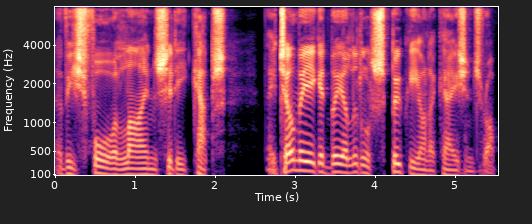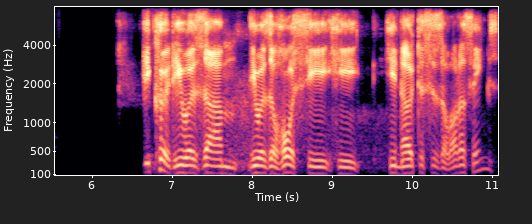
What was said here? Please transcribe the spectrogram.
of his four Lion City Cups. They tell me he could be a little spooky on occasions, Rob. He could. He was um he was a horse. He he he notices a lot of things.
